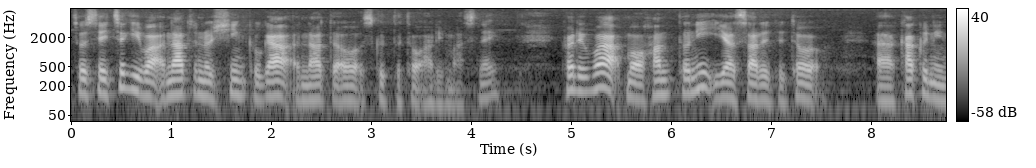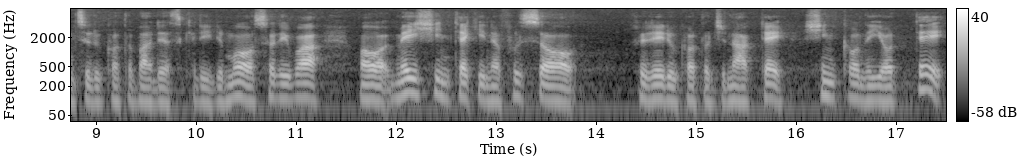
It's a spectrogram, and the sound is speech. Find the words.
そして次はあなたの信仰があなたを救ったとありますね。これはもう本当に癒されてと確認する言葉ですけれども、それはもう迷信的な不相を触れることじゃなくて、信仰によって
